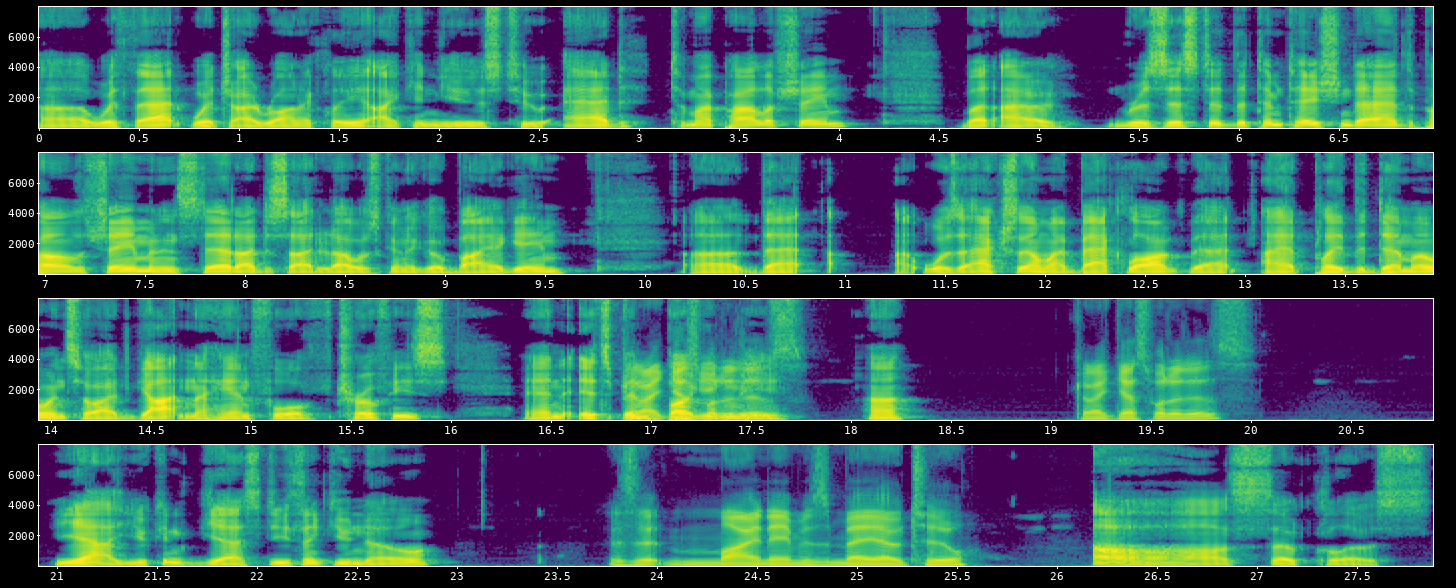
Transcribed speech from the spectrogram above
uh, with that, which ironically I can use to add to my pile of shame. But I resisted the temptation to add the pile of shame, and instead I decided I was going to go buy a game uh, that was actually on my backlog that I had played the demo, and so I'd gotten a handful of trophies, and it's been Can I guess what bugging it me. is? Huh? Can I guess what it is? Yeah, you can guess. Do you think you know? Is it my name is Mayo too? Oh, so close.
